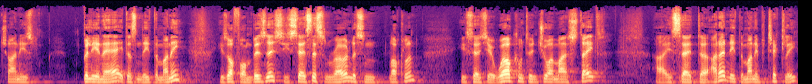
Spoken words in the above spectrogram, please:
Chinese billionaire. He doesn't need the money. He's off on business. He says, listen, Rowan, listen, Lachlan. He says, you're welcome to enjoy my estate. Uh, he said, uh, I don't need the money particularly.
